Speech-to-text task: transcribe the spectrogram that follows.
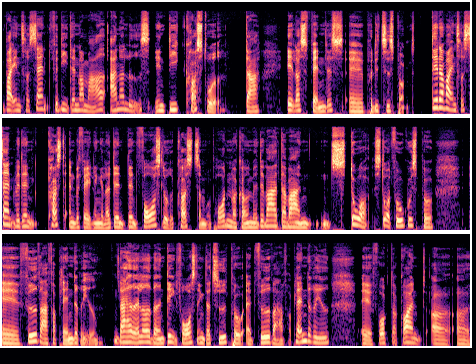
var interessant, fordi den var meget anderledes end de kostråd, der ellers fandtes øh, på det tidspunkt. Det, der var interessant ved den kostanbefaling, eller den, den foreslåede kost, som rapporten var kommet med, det var, at der var en stor, stort fokus på øh, fødevarer fra planteriget. Der havde allerede været en del forskning, der tydede på, at fødevarer fra planteriget, øh, frugt og grønt og, og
